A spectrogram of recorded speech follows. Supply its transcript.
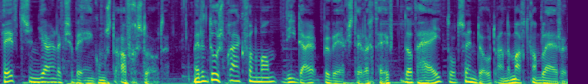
heeft zijn jaarlijkse bijeenkomst afgesloten. Met een toespraak van de man die daar bewerkstelligd heeft... dat hij tot zijn dood aan de macht kan blijven.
